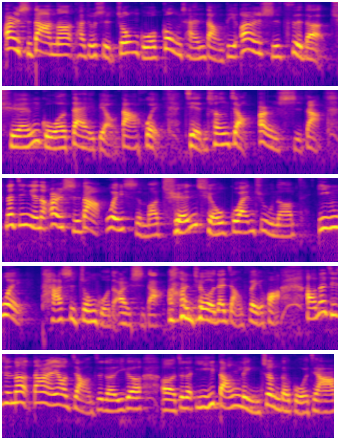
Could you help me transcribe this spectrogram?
二十大呢，它就是中国共产党第二十次的全国代表大会，简称叫二十大。那今年的二十大为什么全球关注呢？因为它是中国的二十大！你觉得我在讲废话？好，那其实呢，当然要讲这个一个呃，这个以党领政的国家，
